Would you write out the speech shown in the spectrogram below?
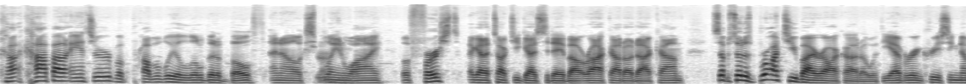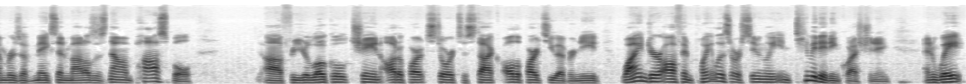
cop out answer, but probably a little bit of both, and I'll explain sure. why. But first, I got to talk to you guys today about RockAuto.com. This episode is brought to you by Rock Auto. With the ever increasing numbers of makes and models, it's now impossible uh, for your local chain auto parts store to stock all the parts you ever need. Why endure often pointless or seemingly intimidating questioning and wait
